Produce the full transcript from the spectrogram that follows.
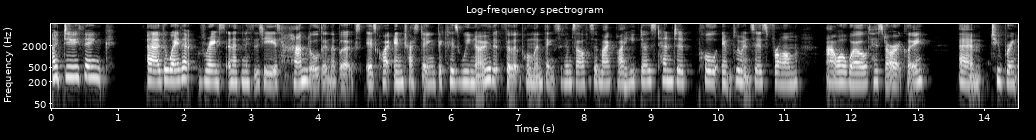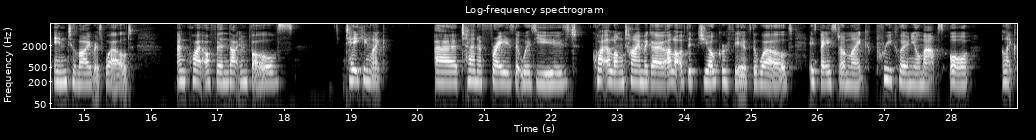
I do think uh, the way that race and ethnicity is handled in the books is quite interesting because we know that Philip Pullman thinks of himself as a magpie. He does tend to pull influences from our world historically um, to bring into Lyra's world. And quite often that involves taking like a turn of phrase that was used quite a long time ago. A lot of the geography of the world is based on like pre colonial maps or like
